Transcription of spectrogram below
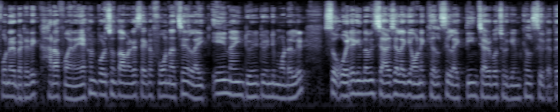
ফোনের ব্যাটারি খারাপ হয় নাই। এখন পর্যন্ত আমার কাছে একটা ফোন আছে like A nine twenty twenty মডেলের সো ওইটা কিন্তু আমি চার্জে লাগিয়ে অনেক খেলছি লাইক তিন চার বছর গেম খেলছি, ওইটাতে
